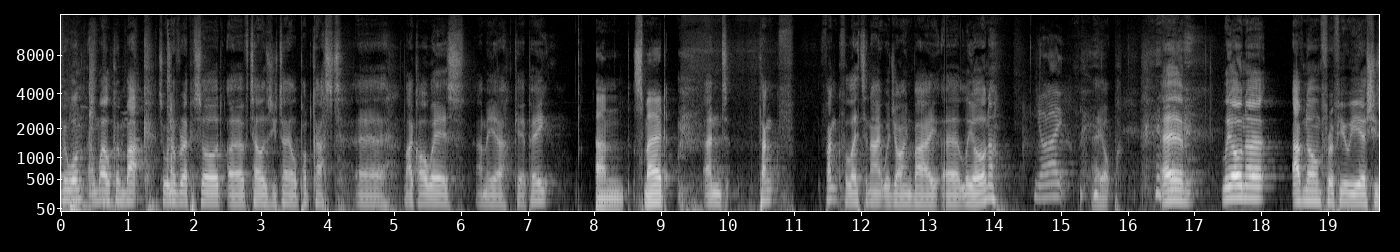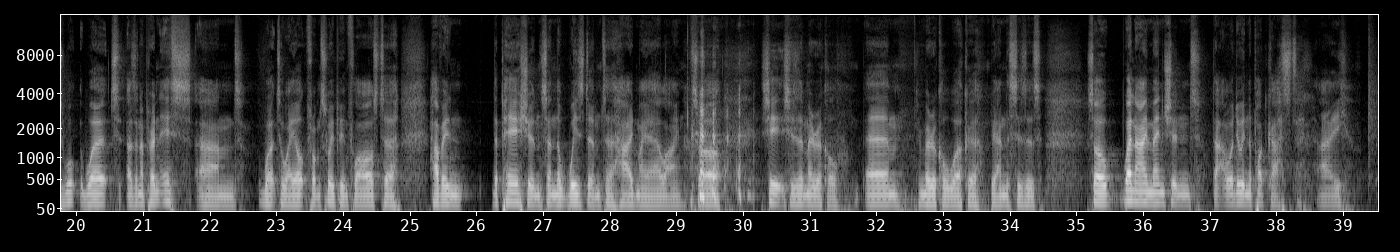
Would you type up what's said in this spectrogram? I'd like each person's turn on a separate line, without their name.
everyone, and welcome back to another episode of Tell Us Your Tale podcast. Uh, like always, I'm here, KP,
and Smerd.
and thank, thankfully tonight we're joined by uh, Leona.
You alright?
Hey up, um, Leona. I've known for a few years. She's w- worked as an apprentice and worked her way up from sweeping floors to having the patience and the wisdom to hide my airline. So she she's a miracle, um, a miracle worker behind the scissors. So when I mentioned that I were doing the podcast, I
